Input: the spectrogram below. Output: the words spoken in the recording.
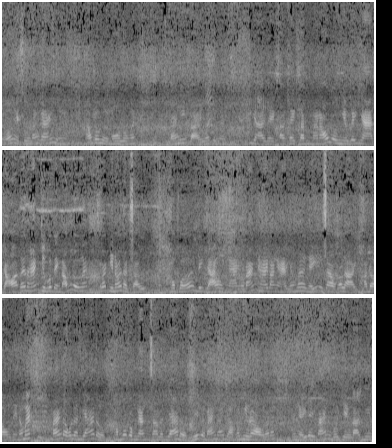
nữa ngày xưa bán ráng luôn không có người mua luôn á bán biết đại quá chừng này. Bây giờ thì thiệt tình mà nói luôn, nhiều cái nhà trọ tới tháng chưa có tiền đóng luôn á. Đó chị nói thật sự, một bữa đi chợ một ngày mà bán hai, ba ngày xong mới nghĩ sao, có lời. Mà đồ thì nó mắc, bán đâu có lên giá được. Không có công nhân sao lên giá được? Biết rồi bán đó, giờ có nhiêu đồ đó đó. Tôi nghĩ đi, bán buổi chiều lại nhiêu.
